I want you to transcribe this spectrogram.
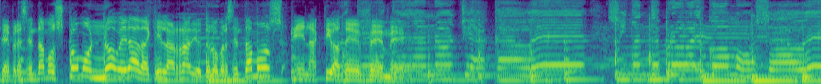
te presentamos como novedad aquí en la radio. Te lo presentamos en Actívate FM. la noche acabé sin antes probar cómo sabe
